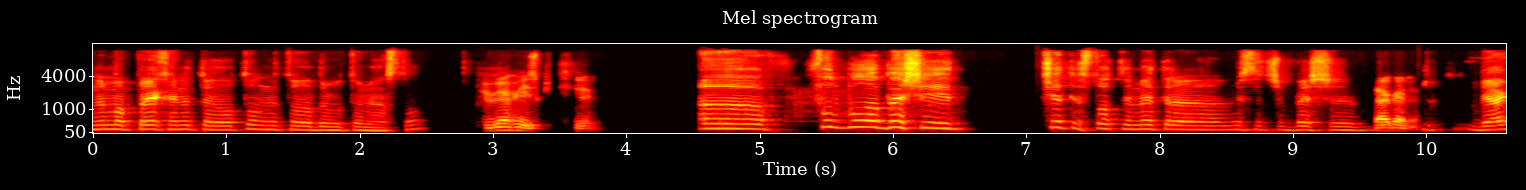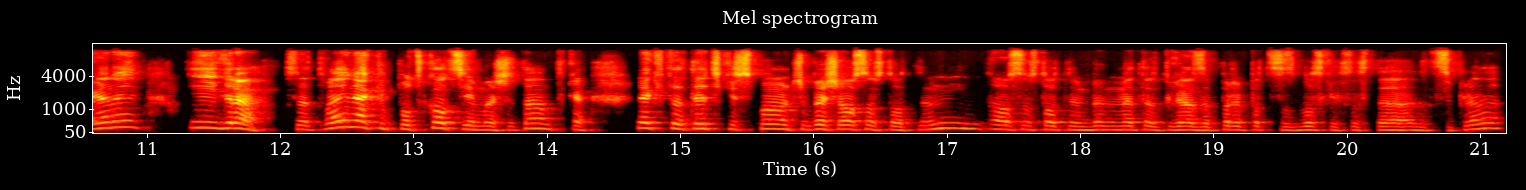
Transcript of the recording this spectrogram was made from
не ме приеха нито едното, нито на другото място. Какви бяха изпитите? А, футбола беше 400 метра, мисля, че беше бягане. бягане и игра. След това и някакви подскоци имаше там. Така. Леките атлетики си спомням, че беше 800, 800 метра тогава за първи път се сблъсках с тази дисциплина.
